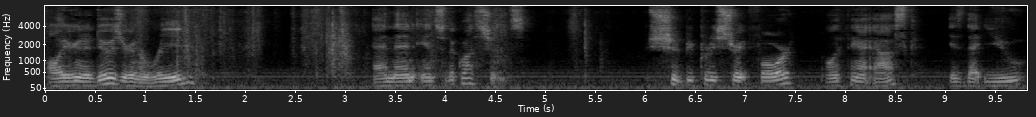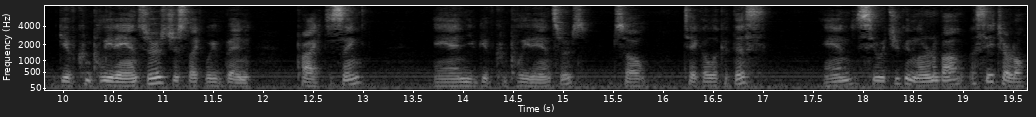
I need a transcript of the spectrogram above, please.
All you're going to do is you're going to read and then answer the questions. Should be pretty straightforward. Only thing I ask is that you give complete answers, just like we've been practicing, and you give complete answers. So take a look at this and see what you can learn about a sea turtle.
